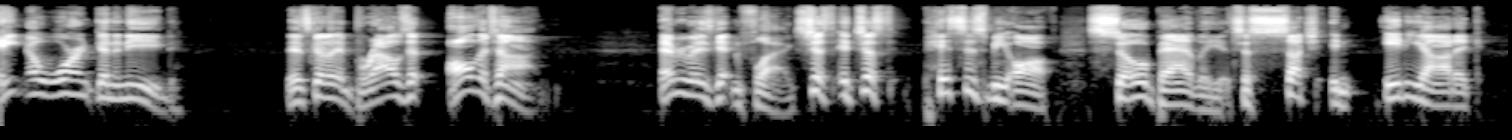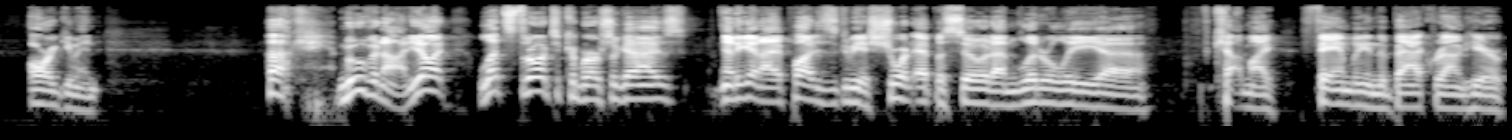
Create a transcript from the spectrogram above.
ain't no warrant going to need. It's going to browse it all the time. Everybody's getting flagged. It's just it just pisses me off so badly. It's just such an idiotic argument Okay, moving on. You know what? Let's throw it to commercial, guys. And again, I apologize. This is going to be a short episode. I'm literally uh, got my family in the background here.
